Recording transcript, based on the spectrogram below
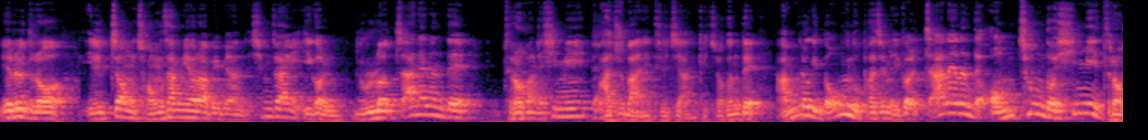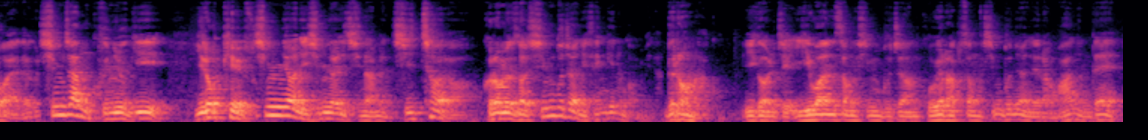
예를 들어 일정 정상 혈압이면 심장이 이걸 눌러 짜내는데 들어가는 힘이 아주 많이 들지 않겠죠. 근데 압력이 너무 높아지면 이걸 짜내는데 엄청 더 힘이 들어가야 돼요. 심장 근육이 이렇게 10년, 20년이 지나면 지쳐요. 그러면서 심부전이 생기는 겁니다. 늘어나고. 이걸 이제 이완성 심부전, 고혈압성 심부전이라고 하는데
